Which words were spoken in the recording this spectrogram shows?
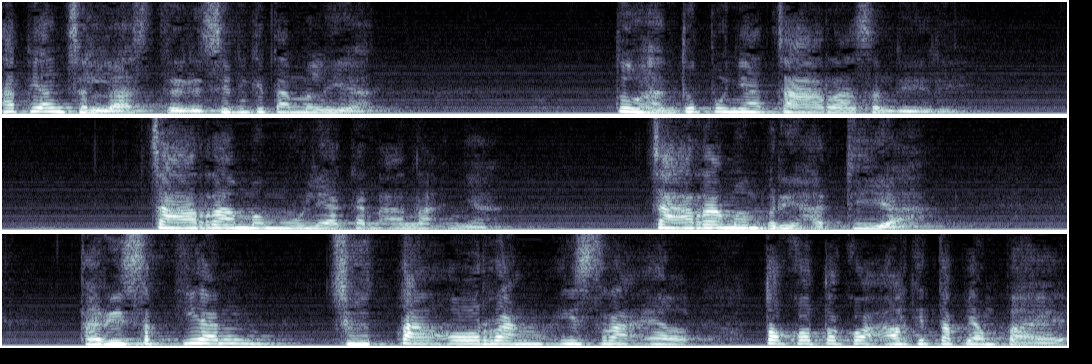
Tapi yang jelas dari sini kita melihat Tuhan itu punya cara sendiri. Cara memuliakan anaknya. Cara memberi hadiah. Dari sekian juta orang Israel, tokoh-tokoh Alkitab yang baik,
